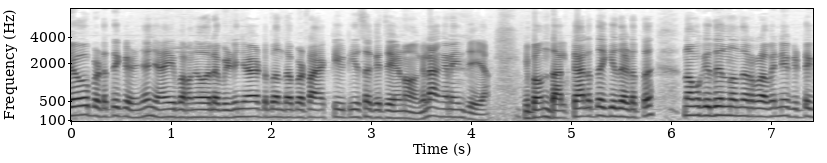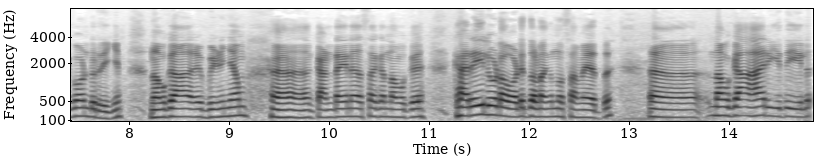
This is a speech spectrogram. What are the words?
ഉപയോഗപ്പെടുത്തി കഴിഞ്ഞാൽ ഞാൻ ഈ പറഞ്ഞ പോലെ വിഴിഞ്ഞുമായിട്ട് ബന്ധപ്പെട്ട ആക്ടിവിറ്റീസ് ഒക്കെ ചെയ്യണമെങ്കിൽ അങ്ങനെയും ചെയ്യാം. ഇപ്പം തൽക്കാലത്തേക്ക് ഇതെടുത്ത് നമുക്കിതിൽ നിന്ന് റവന്യൂ കിട്ടിക്കൊണ്ടിരിക്കും. നമുക്ക് ആ വിഴിഞ്ഞം കണ്ടെയ്നേഴ്സൊക്കെ നമുക്ക് കരയിലൂടെ ഓടിത്തുടങ്ങുന്ന സമയത്ത് നമുക്ക് ആ രീതിയിൽ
